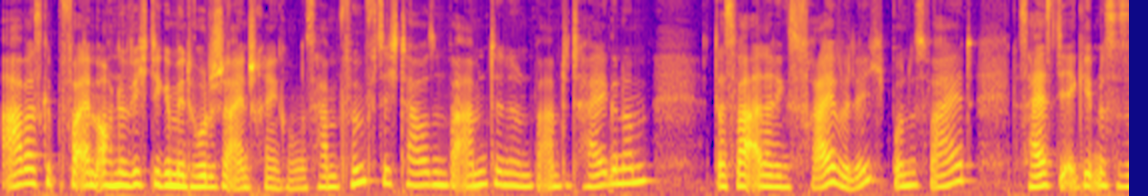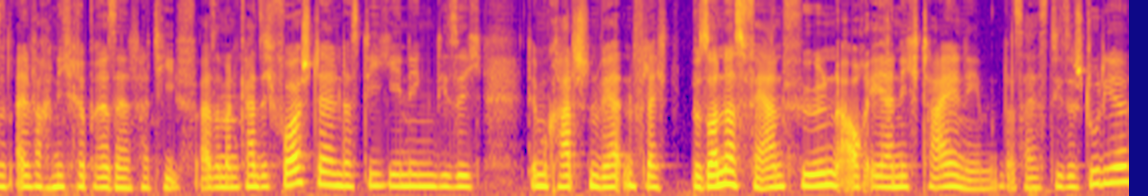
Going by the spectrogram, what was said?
Aber es gibt vor allem auch eine wichtige methodische Einschränkung. Es haben 50.000 Beamtinnen und Beamte teilgenommen. Das war allerdings freiwillig bundesweit. Das heißt, die Ergebnisse sind einfach nicht repräsentativ. Also man kann sich vorstellen, dass diejenigen, die sich demokratischen Werten vielleicht besonders fern fühlen, auch eher nicht teilnehmen. Das heißt, diese Studie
